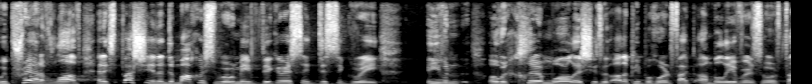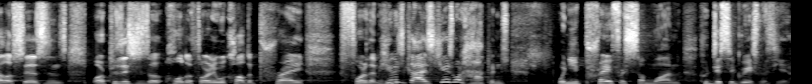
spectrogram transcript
We pray out of love, and especially in a democracy where we may vigorously disagree, even over clear moral issues with other people who are in fact unbelievers or fellow citizens or positions of hold authority. We're called to pray for them. Here's guys, here's what happens when you pray for someone who disagrees with you.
